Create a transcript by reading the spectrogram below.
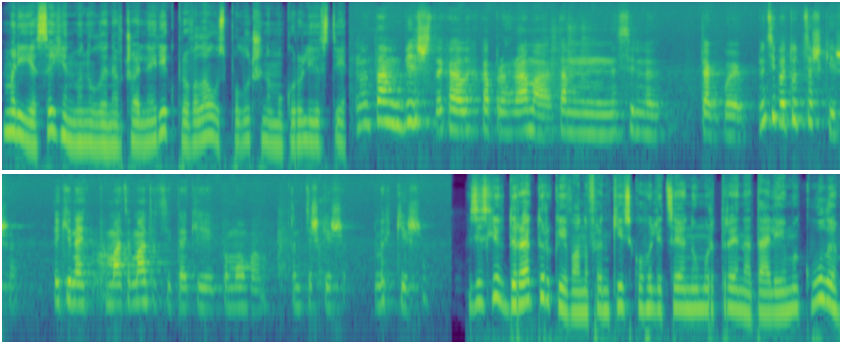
Марія Сигін минулий навчальний рік провела у Сполученому Королівстві. Ну там більш така легка програма, там не сильно так би. Ну, типа тут тяжкіше. Як і навіть по математиці, так і по мовам. Там тяжкіше, легкіше. Зі слів директорки Івано-Франківського ліцею номер 3 Наталії Микули,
